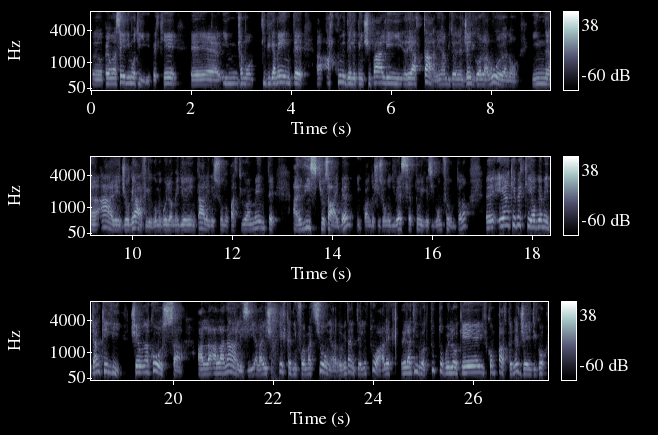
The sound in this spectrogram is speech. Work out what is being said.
eh, per una serie di motivi, perché eh, in, diciamo, tipicamente a, alcune delle principali realtà in ambito energetico lavorano in aree geografiche come quella medio orientale che sono particolarmente a rischio cyber, in quanto ci sono diversi attori che si confrontano, eh, e anche perché ovviamente anche lì c'è una corsa all'analisi, alla ricerca di informazioni, alla proprietà intellettuale relativo a tutto quello che è il comparto energetico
